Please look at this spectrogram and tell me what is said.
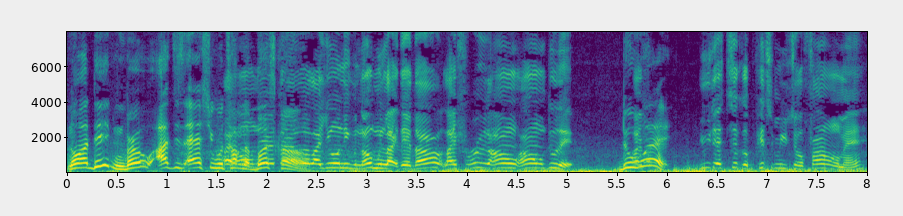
No, I didn't, bro. I just asked you what time the oh, bus everything, look come. Like you don't even know me like that, dog. Like for real, I don't, I don't do that. Do like- what? You just took a picture of me with your phone, man.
